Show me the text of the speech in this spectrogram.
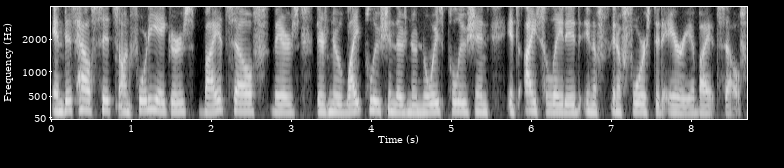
And this house sits on 40 acres by itself. There's there's no light pollution, there's no noise pollution. It's isolated in a in a forested area by itself.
